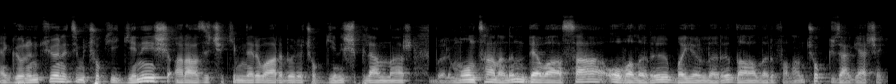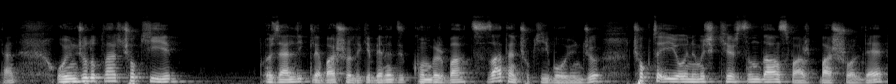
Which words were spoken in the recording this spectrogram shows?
Yani görüntü yönetimi çok iyi. Geniş arazi çekimleri var. Böyle çok geniş planlar. Böyle Montana'nın devasa ovaları, bayırları, dağları falan çok güzel gerçekten. Oyunculuklar çok iyi. Özellikle başroldeki Benedict Cumberbatch zaten çok iyi bir oyuncu. Çok da iyi oynamış Kirsten Dunst var başrolde.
